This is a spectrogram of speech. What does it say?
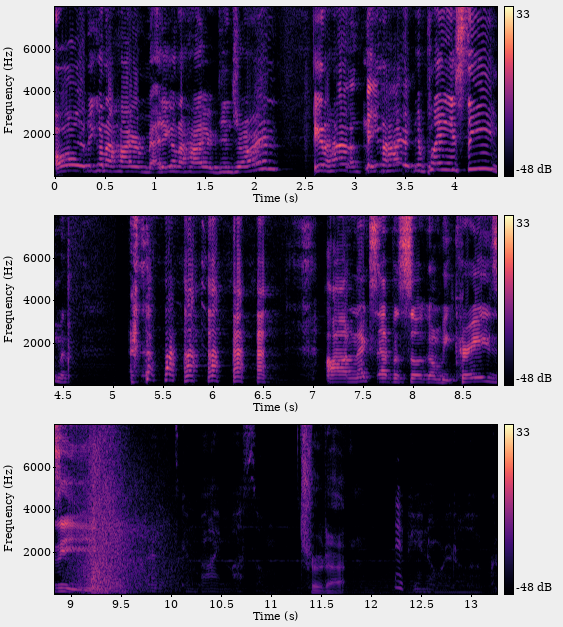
oh they're gonna hire they're gonna hire Din Djarin? They're gonna hire they're gonna hire they're playing Steam. oh, next episode gonna be crazy. True that. If you know where to look.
